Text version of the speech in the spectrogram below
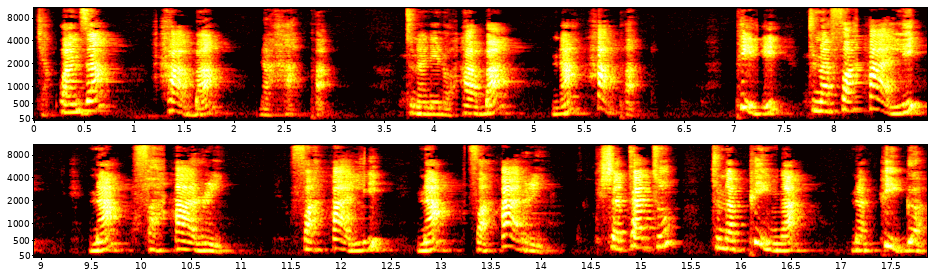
Cha kwanza, haba na hapa. Tuna neno haba na hapa. Pili, tuna fahali na fahari. Fahali na fahari. Kisha tatu, tuna pinga na piga.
